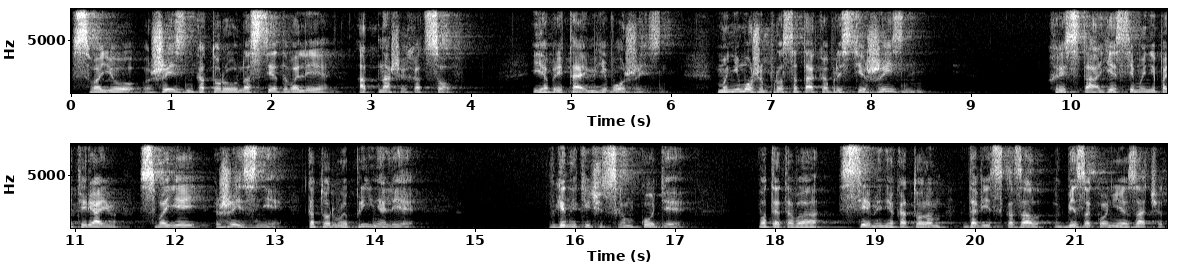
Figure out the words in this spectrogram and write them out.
свою жизнь, которую унаследовали от наших отцов, и обретаем Его жизнь. Мы не можем просто так обрести жизнь Христа, если мы не потеряем своей жизни, которую мы приняли в генетическом коде вот этого семени, о котором Давид сказал, «В беззаконии зачат,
